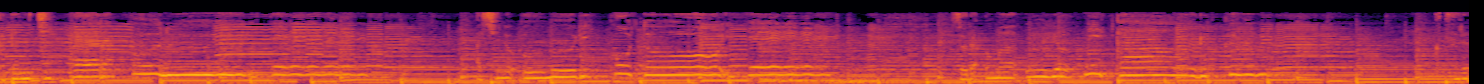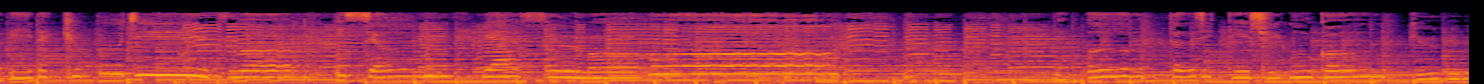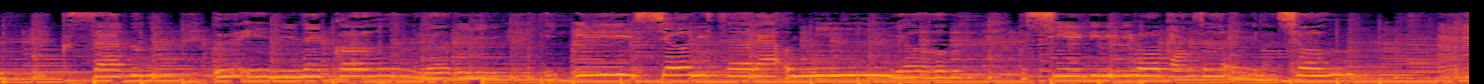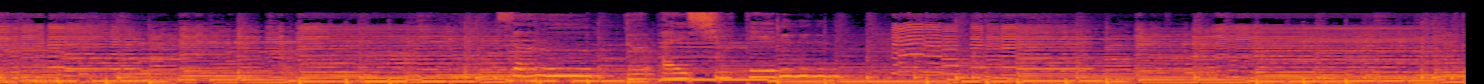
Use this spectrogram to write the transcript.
肩の力を抜いて足の重りほどいて空を舞うように軽くいで休日を一緒に休もう目を閉じて深呼吸草の上に寝転び一一緒に空を見よう星を数えましょうそっと愛してる。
